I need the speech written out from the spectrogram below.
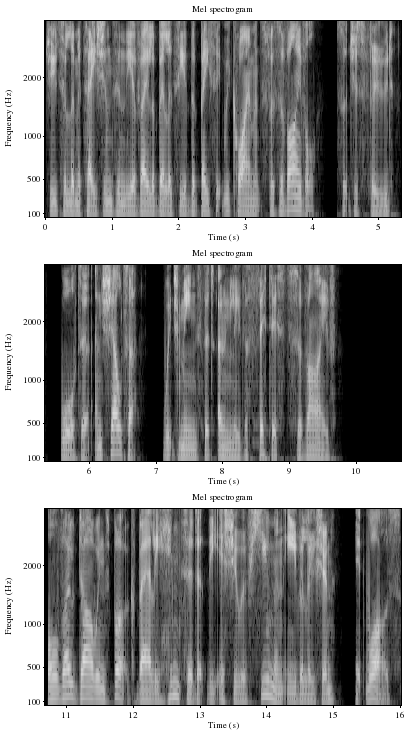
due to limitations in the availability of the basic requirements for survival, such as food, water, and shelter which means that only the fittest survive. Although Darwin's book barely hinted at the issue of human evolution, it was,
